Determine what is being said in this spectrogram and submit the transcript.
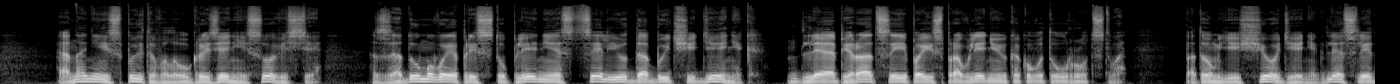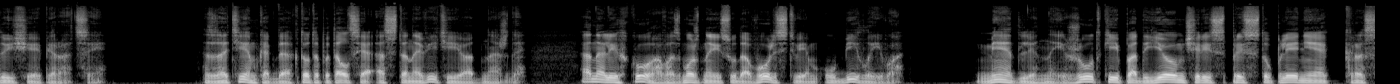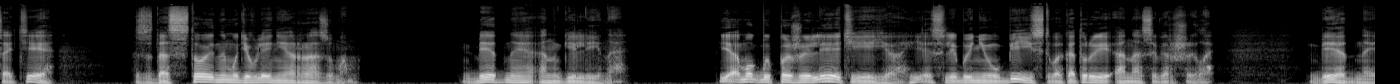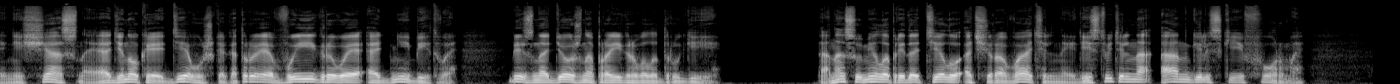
она не испытывала угрызений совести — задумывая преступление с целью добычи денег для операции по исправлению какого-то уродства, потом еще денег для следующей операции. Затем, когда кто-то пытался остановить ее однажды, она легко, а возможно и с удовольствием, убила его. Медленный, жуткий подъем через преступление к красоте с достойным удивления разумом. Бедная Ангелина. Я мог бы пожалеть ее, если бы не убийства, которые она совершила. Бедная, несчастная, одинокая девушка, которая, выигрывая одни битвы, безнадежно проигрывала другие. Она сумела придать телу очаровательные, действительно ангельские формы,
